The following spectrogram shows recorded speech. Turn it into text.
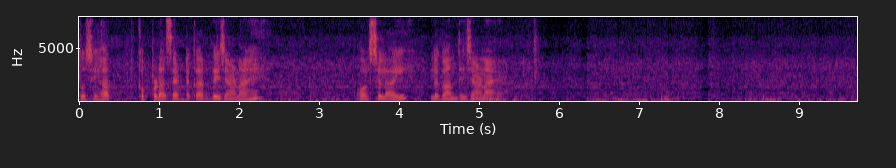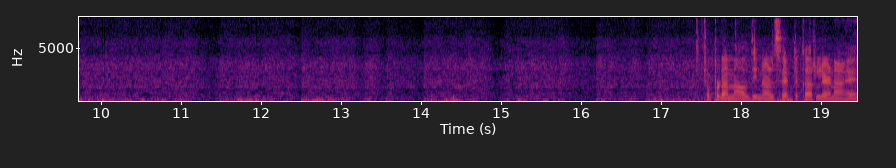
ਤੁਸੀਂ ਹੱਥ ਕੱਪੜਾ ਸੈੱਟ ਕਰਦੇ ਜਾਣਾ ਹੈ ਔਰ ਸਿਲਾਈ ਲਗਾਉਂਦੇ ਜਾਣਾ ਹੈ ਕੱਪੜਾ ਨਾਲ ਦੀ ਨਾਲ ਸੈੱਟ ਕਰ ਲੈਣਾ ਹੈ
